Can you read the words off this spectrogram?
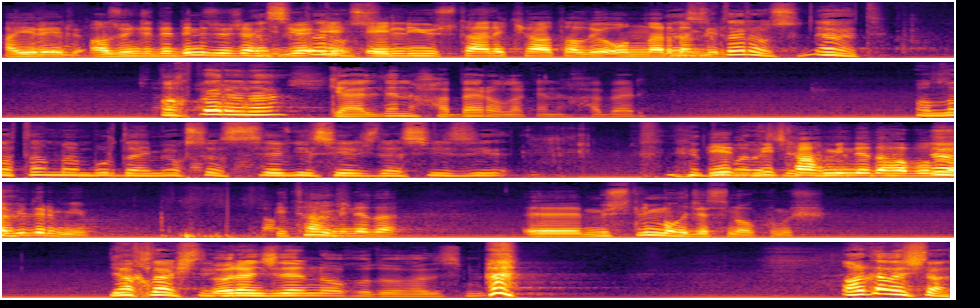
Hayır hayır. Az önce dediniz hocam Yazıklar gidiyor olsun. 50-100 tane kağıt alıyor onlardan bir. Yazıklar olsun. Evet. Ahberana Gelden haber olarak yani haber Allah'tan ben buradayım. Yoksa sevgili seyirciler sizi Bir, duman bir edecek. tahminde daha bulunabilir miyim? Bir Buyur. tahmine daha. Ee, Müslim mi hocasını okumuş? Yaklaştı. Öğrencilerine okuduğu hadis mi? Arkadaşlar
